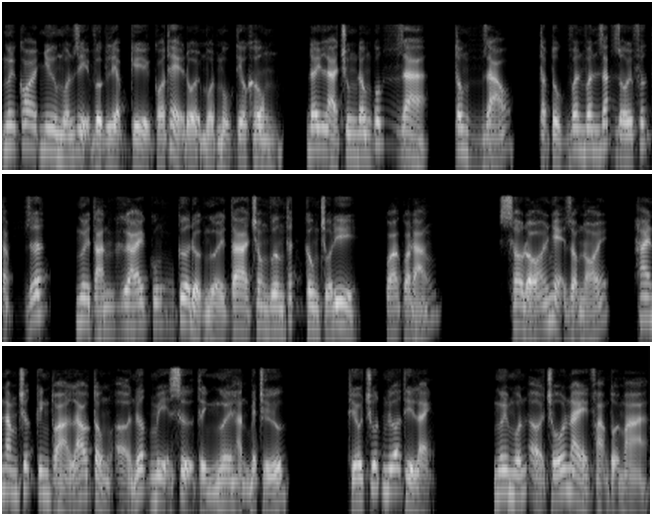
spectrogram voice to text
ngươi coi như muốn dị vực liệp kỳ có thể đổi một mục tiêu không? Đây là trung đông quốc gia tôn giáo, tập tục vân vân rắc rối phức tạp rất, ngươi tán gái cũng cưa được người ta trong vương thất công chúa đi, quá quá đáng sau đó nhẹ giọng nói, hai năm trước kinh tòa lao tổng ở nước mỹ sự tình ngươi hẳn biết chứ? Thiếu chút nữa thì lạnh. Ngươi muốn ở chỗ này phạm tội mà,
